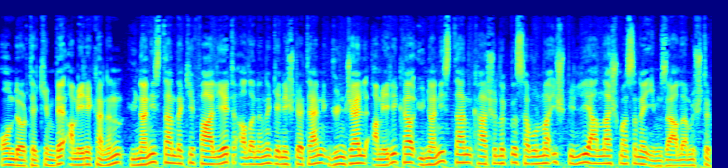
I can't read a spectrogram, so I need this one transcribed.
14 Ekim'de Amerika'nın Yunanistan'daki faaliyet alanını genişleten güncel Amerika-Yunanistan karşılıklı savunma işbirliği anlaşmasını imzalamıştı.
